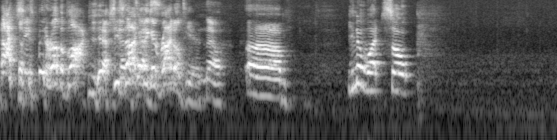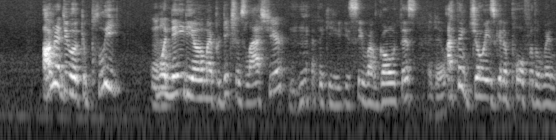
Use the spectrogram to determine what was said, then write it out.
Not she's been around the block. Yeah, she's not going to get rattled here. No. Um, you know what? So I'm going to do a complete Mm-hmm. 180 on my predictions last year. I think you, you see where I'm going with this. I do. I think Joey's going to pull for the win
